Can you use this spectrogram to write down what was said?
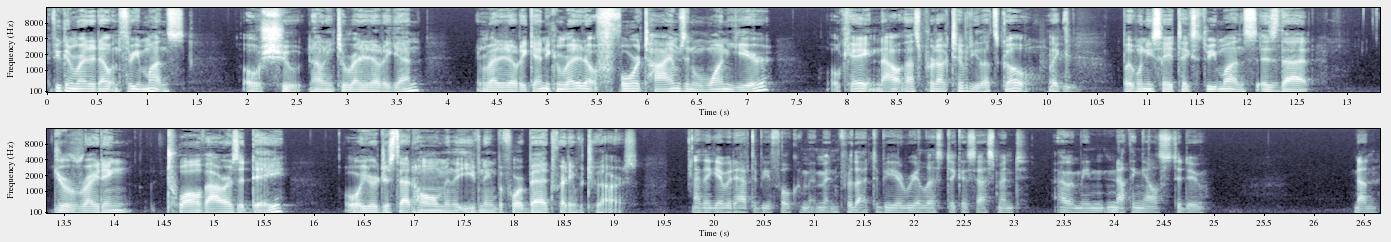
If you can write it out in three months, oh, shoot, now I need to write it out again and write it out again. You can write it out four times in one year. Okay, now that's productivity. Let's go. Like, mm-hmm. but when you say it takes three months, is that you're writing 12 hours a day or you're just at home in the evening before bed writing for two hours? I think it would have to be a full commitment for that to be a realistic assessment. I would mean nothing else to do. None.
